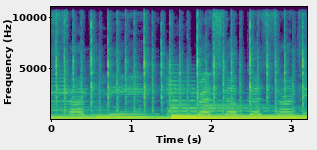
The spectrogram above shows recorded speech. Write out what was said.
cause time for me. Rest up cause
